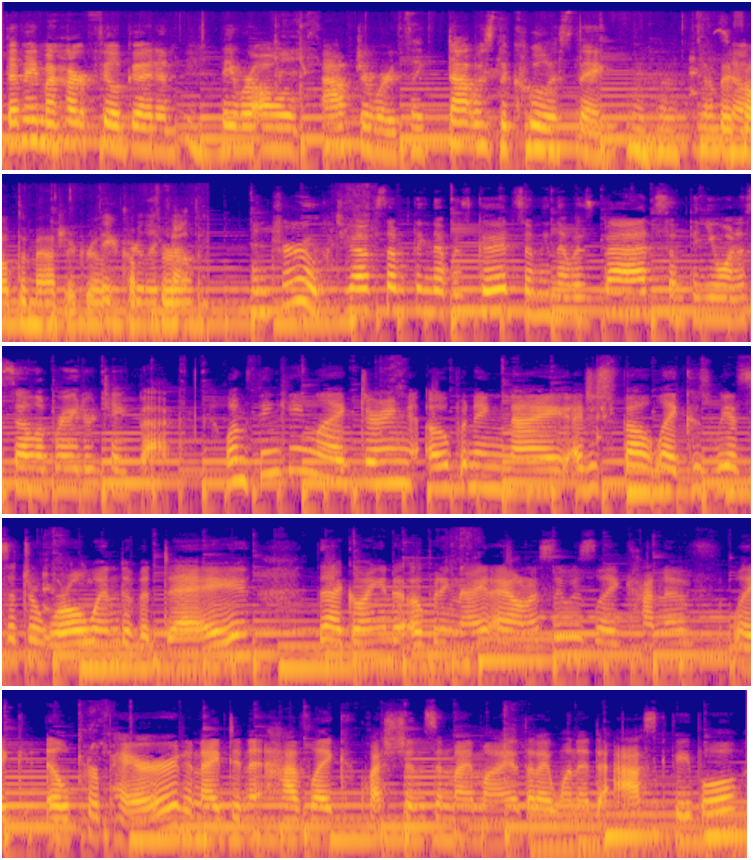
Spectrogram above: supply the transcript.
that made my heart feel good. And they were all afterwards like, that was the coolest thing. Mm-hmm. And they So, felt the magic really come really through. And Drew, do you have something that was good, something that was bad, something you want to celebrate or take back? Well, I'm thinking like during opening night, I just felt like because we had such a whirlwind of a day that going into opening night, I honestly was like kind of like ill prepared and I didn't have like questions in my mind that I wanted to ask people.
